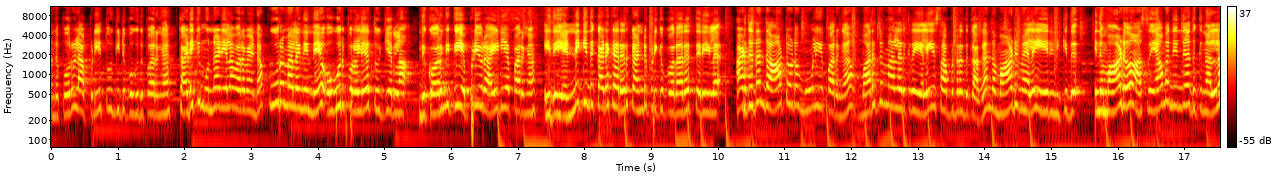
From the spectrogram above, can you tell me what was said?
அந்த பொருளை அப்படியே தூக்கிட்டு போகுது பாருங்க. கடைக்கு முன்னாடி எல்லாம் வர வேண்டாம். கூரை மேல நின்னே ஒவ்வொரு பொருளையா தூக்கிடலாம். இந்த குரங்குக்கு எப்படி ஒரு ஐடியா பாருங்க. இது என்னைக்கு இந்த கடைக்காரர் கண்டுபிடிக்க போறாரு தெரியல. அடுத்தது அந்த ஆட்டோட மூலையை பாருங்க. மரத்து மேல இருக்கிற இலையை சாப்பிடுறதுக்காக அந்த மாடு மேல ஏறி நிக்குது. இந்த மாடும் அசையாம நின்று அதுக்கு நல்லா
